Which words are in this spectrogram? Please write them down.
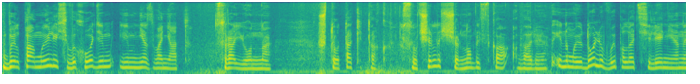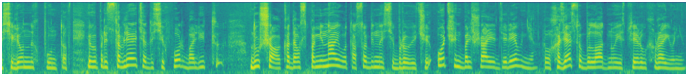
Был, помылись, выходим, и мне звонят с района что так и так случилась Чернобыльская авария. И на мою долю выпало отселение населенных пунктов. И вы представляете, до сих пор болит душа, когда вспоминаю вот особенно Сибровичи. Очень большая деревня, хозяйство было одно из первых в районе.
